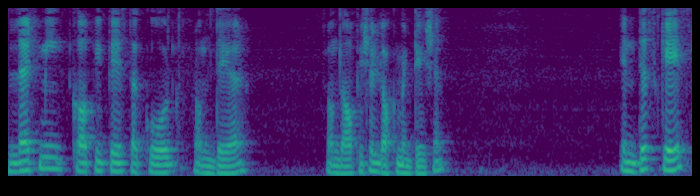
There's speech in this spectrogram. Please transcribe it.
let me copy paste the code from there from the official documentation. In this case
